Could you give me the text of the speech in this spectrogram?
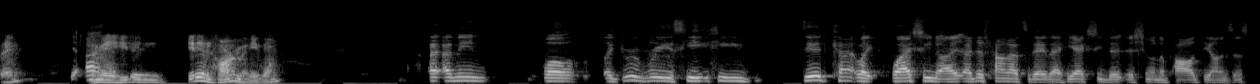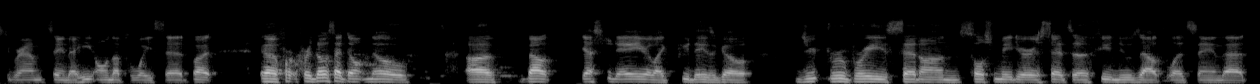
thing. Yeah I, I mean he didn't he didn't harm anyone. I, I mean well like Drew Brees he he did kind of like well actually no I, I just found out today that he actually did issue an apology on his instagram saying that he owned up to what he said. But uh, for, for those that don't know uh, about yesterday or like a few days ago drew brees said on social media or said to a few news outlets saying that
